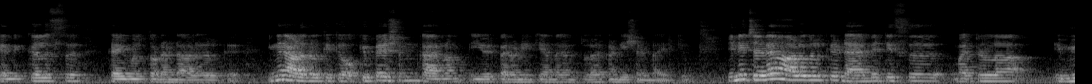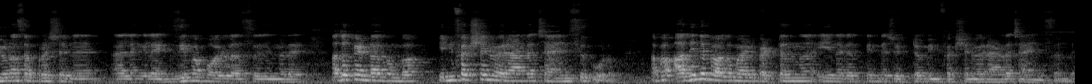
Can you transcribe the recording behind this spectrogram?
കെമിക്കൽസ് കൈമൽ തൊടേണ്ട ആളുകൾക്ക്. ഇങ്ങനെ ആളുകൾക്കൊക്കെ ഒക്യുപ്പേഷൻ കാരണം ഈ ഒരു പെരോണിക്ക എന്നുള്ള കണ്ടീഷൻ ഉണ്ടായിരിക്കും. ഇനി ചില ആളുകൾക്ക് ഡയബറ്റീസ് മറ്റുള്ള ഇമ്മ്യൂണോ സപ്രഷന് അല്ലെങ്കിൽ എക്സിമ പോലുള്ള അസുഖങ്ങൾ അതൊക്കെ ഉണ്ടാക്കുമ്പോൾ ഇൻഫെക്ഷൻ വരാനുള്ള ചാൻസ് കൂടും. അപ്പൊ അതിന്റെ ഭാഗമായിട്ട് പെട്ടെന്ന് ഈ നഖത്തിന്റെ ചുറ്റും ഇൻഫെക്ഷൻ വരാനുള്ള ചാൻസ് ഉണ്ട്.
